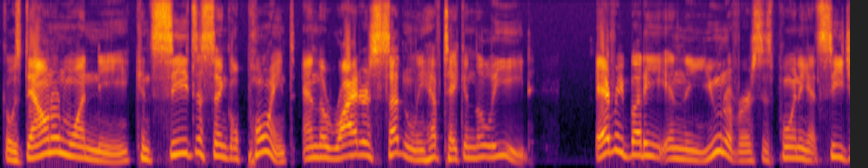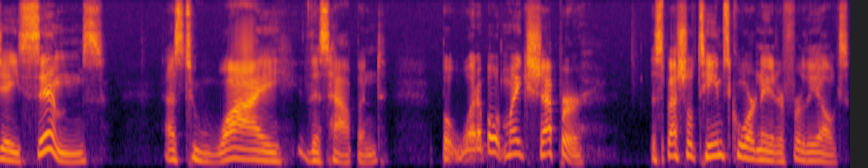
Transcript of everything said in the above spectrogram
goes down on one knee, concedes a single point, and the Riders suddenly have taken the lead. Everybody in the universe is pointing at CJ Sims as to why this happened. But what about Mike Shepard, the special teams coordinator for the Elks?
